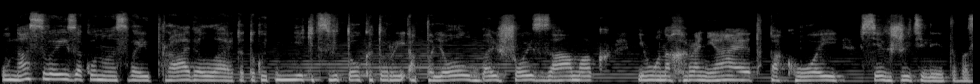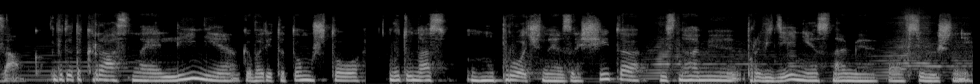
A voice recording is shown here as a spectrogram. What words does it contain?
У нас свои законы, у нас свои правила. Это такой некий цветок, который оплел большой замок, и он охраняет покой всех жителей этого замка. Вот эта красная линия говорит о том, что вот у нас ну, прочная защита, и с нами проведение, с нами э, Всевышний.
